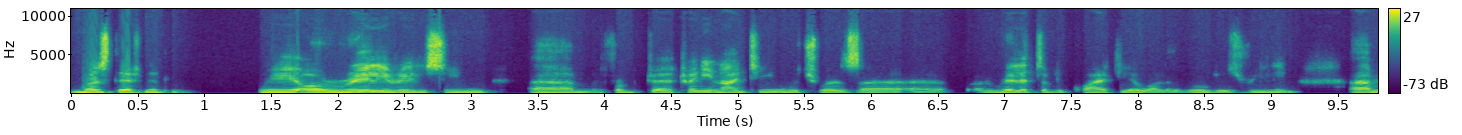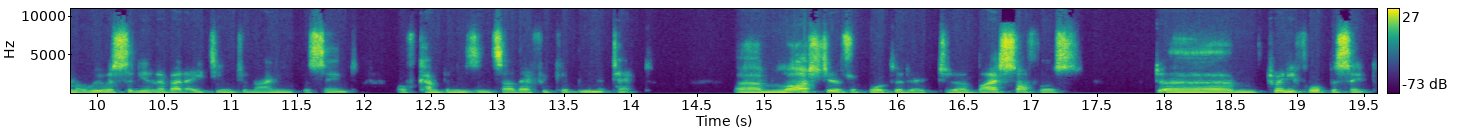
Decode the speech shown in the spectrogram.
Most definitely, we are really, really seeing um, from 2019, which was a, a, a, relatively quiet year while the world was reeling. Um, we were sitting at about 18 to 19 percent of companies in South Africa being attacked. Um, last year's reported that uh, by Sophos, um, 24%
